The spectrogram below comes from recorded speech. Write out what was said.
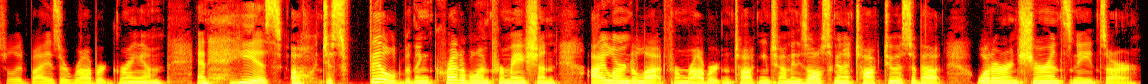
financial advisor Robert Graham, and he is oh just filled with incredible information. I learned a lot from Robert in talking to him, and he's also going to talk to us about what our insurance needs are.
